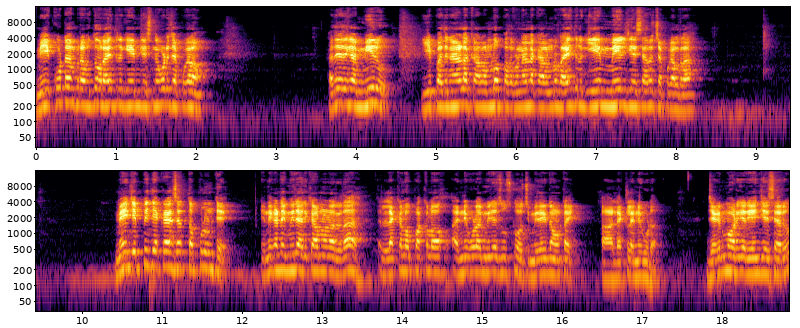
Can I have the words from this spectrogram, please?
మీ కూటమి ప్రభుత్వం రైతులకు ఏం చేసిందో కూడా చెప్పగలం. అదేవిధంగా మీరు ఈ పది నెలల కాలంలో పదకొండు నెలల కాలంలో రైతులకు ఏం మేలు చేశారో చెప్పగలరా? మేము చెప్పింది ఎక్కడైనా సరే తప్పులు ఉంటే. ఎందుకంటే మీరే అధికారంలో ఉన్నారు కదా. లెక్కలో పక్కలో అన్నీ కూడా మీరే చూసుకోవచ్చు. మీ దగ్గర ఉంటాయి. ఆ లెక్కలన్నీ కూడా. జగన్మోహన్ గారు ఏం చేశారు?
